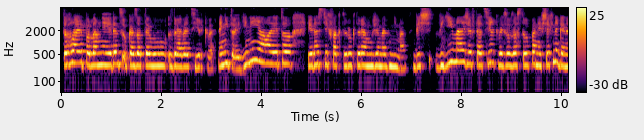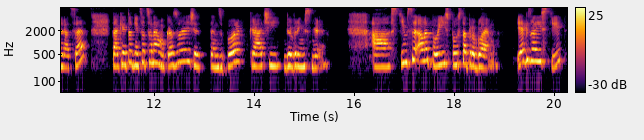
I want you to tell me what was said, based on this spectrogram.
tohle je podle mě jeden z ukazatelů zdravé církve. Není to jediný, ale je to jeden z těch faktorů, které můžeme vnímat. Když vidíme, že v té církvi jsou zastoupeny všechny generace, tak je to něco, co nám ukazuje, že ten sbor kráčí dobrým směrem. A s tím se ale pojí spousta problémů. Jak zajistit,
